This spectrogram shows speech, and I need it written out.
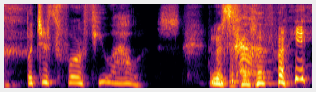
but just for a few hours. And it's so funny.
